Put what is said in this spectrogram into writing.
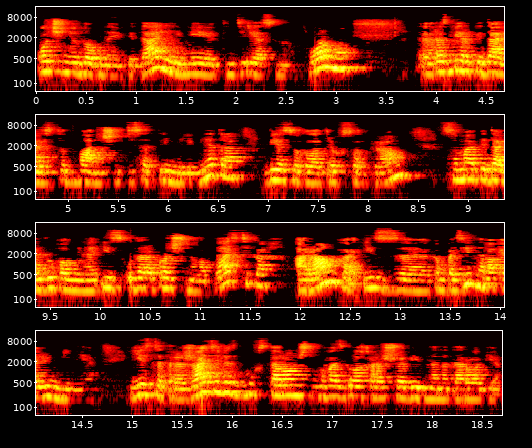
Очень удобные педали, имеют интересную форму. Размер педали 102 на 63 мм, вес около 300 грамм. Сама педаль выполнена из ударопрочного пластика, а рамка из э, композитного алюминия. Есть отражатели с двух сторон, чтобы вас было хорошо видно на дороге.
